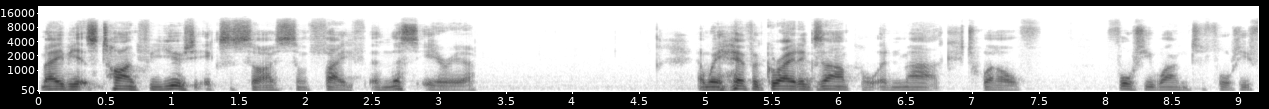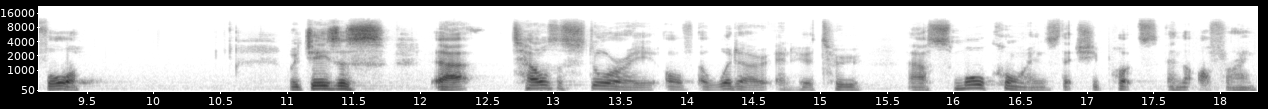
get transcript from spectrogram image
Maybe it's time for you to exercise some faith in this area. And we have a great example in Mark 12 41 to 44, where Jesus uh, tells a story of a widow and her two uh, small coins that she puts in the offering.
